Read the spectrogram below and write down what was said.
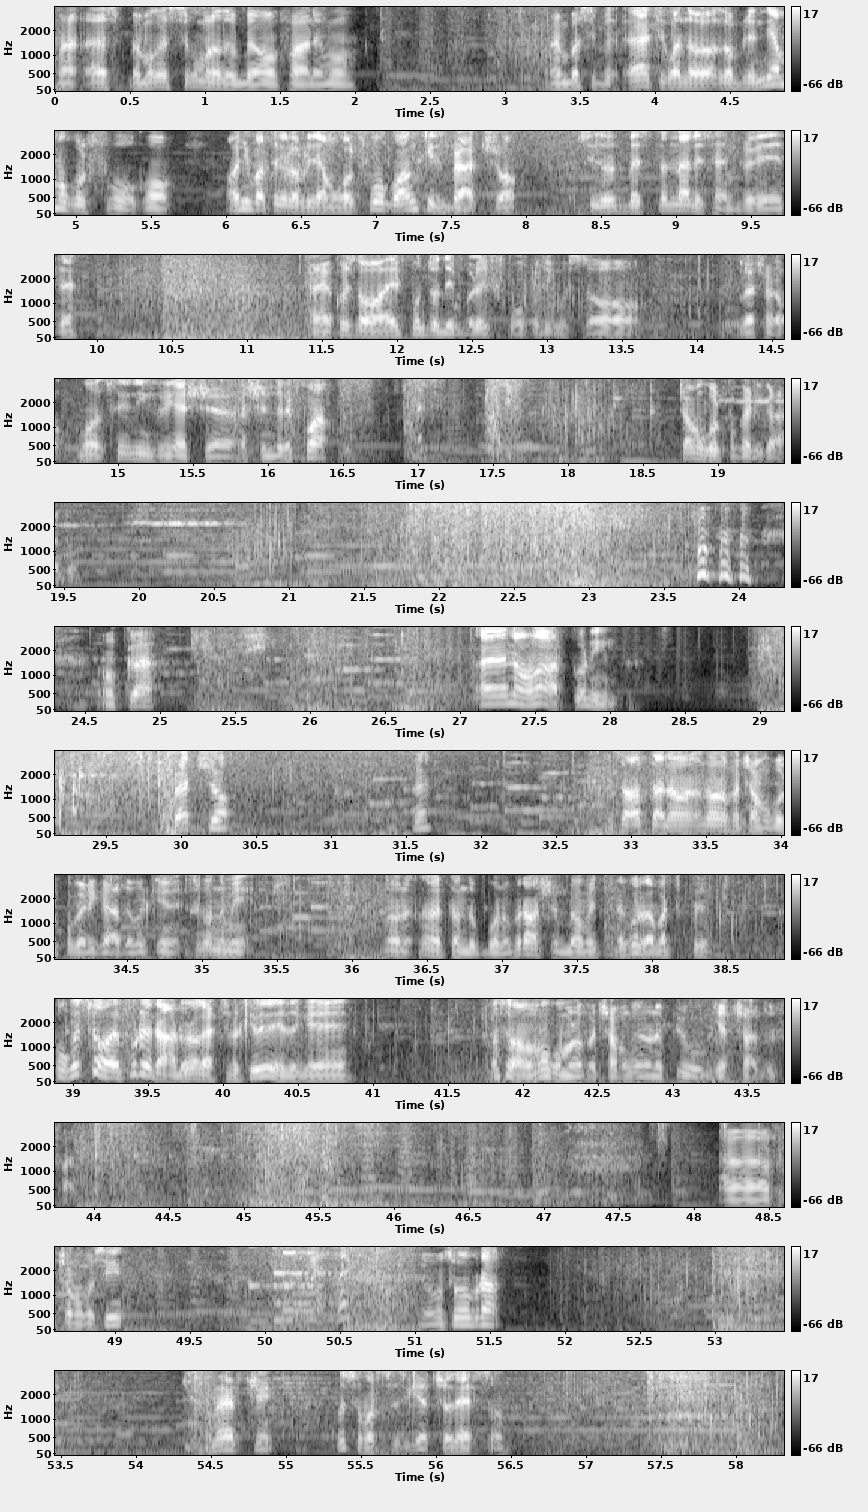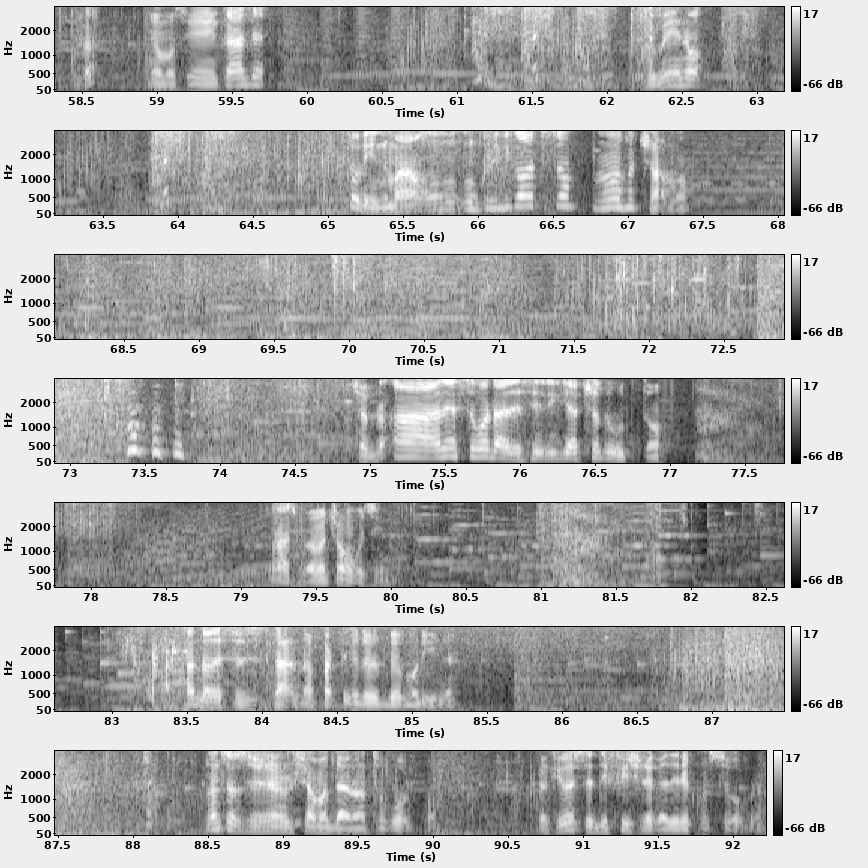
Ma aspetta, ma questo come lo dobbiamo fare, mo? È impossibile. Ragazzi, quando lo, lo prendiamo col fuoco, ogni volta che lo prendiamo col fuoco, anche il braccio, si dovrebbe stannare sempre, vedete? Eh, questo è il punto debole, il fuoco di questo braccio rock. Se Link riesce a scendere qua, facciamo colpo caricato. ok. Eh no, l'arco, Link. Braccio. Ok. Esatto, no, non lo facciamo colpo caricato perché secondo me non, non è tanto buono. Però ci dobbiamo mettere quella parte più... Oh, questo è pure raro, ragazzi, perché vedete che... Ma insomma, ma come lo facciamo che non è più ghiacciato il fatto? Uh, facciamo così. Andiamo sopra. Merci. Questo forse si ghiaccia adesso. Beh, vediamo se cade. Più o meno. Turin, ma un, un criticozzo? Non lo facciamo. cioè, ah, adesso guardate, si righiaccia tutto. Aspetta, facciamo così. Tanto adesso si stanno, a parte che dovrebbe morire. Non so se ce ne riusciamo a dare un altro colpo. Perché questo è difficile cadere qua sopra.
